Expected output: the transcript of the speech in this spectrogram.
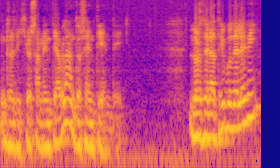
religiosamente hablando, se entiende. Los de la tribu de Leví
